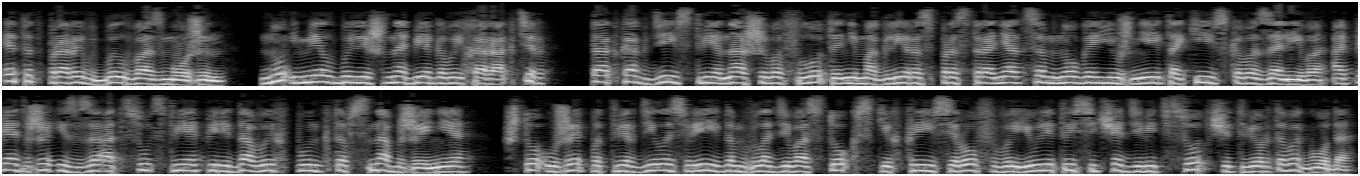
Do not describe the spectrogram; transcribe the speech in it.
Этот прорыв был возможен, но имел бы лишь набеговый характер, так как действия нашего флота не могли распространяться много южнее Токийского залива, опять же из-за отсутствия передовых пунктов снабжения, что уже подтвердилось рейдом Владивостокских крейсеров в июле 1904 года.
